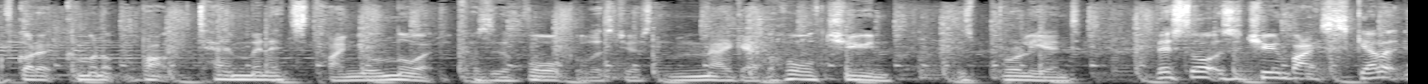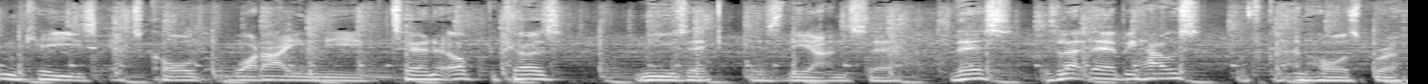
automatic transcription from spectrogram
I've got it coming up about 10 minutes time. You'll know it because the vocal is just mega. The whole tune is brilliant. This thought is a tune by Skeleton Keys. It's called What I Need. Turn it up because music is the answer. This is Let There Be House with Glenn Horsburgh.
